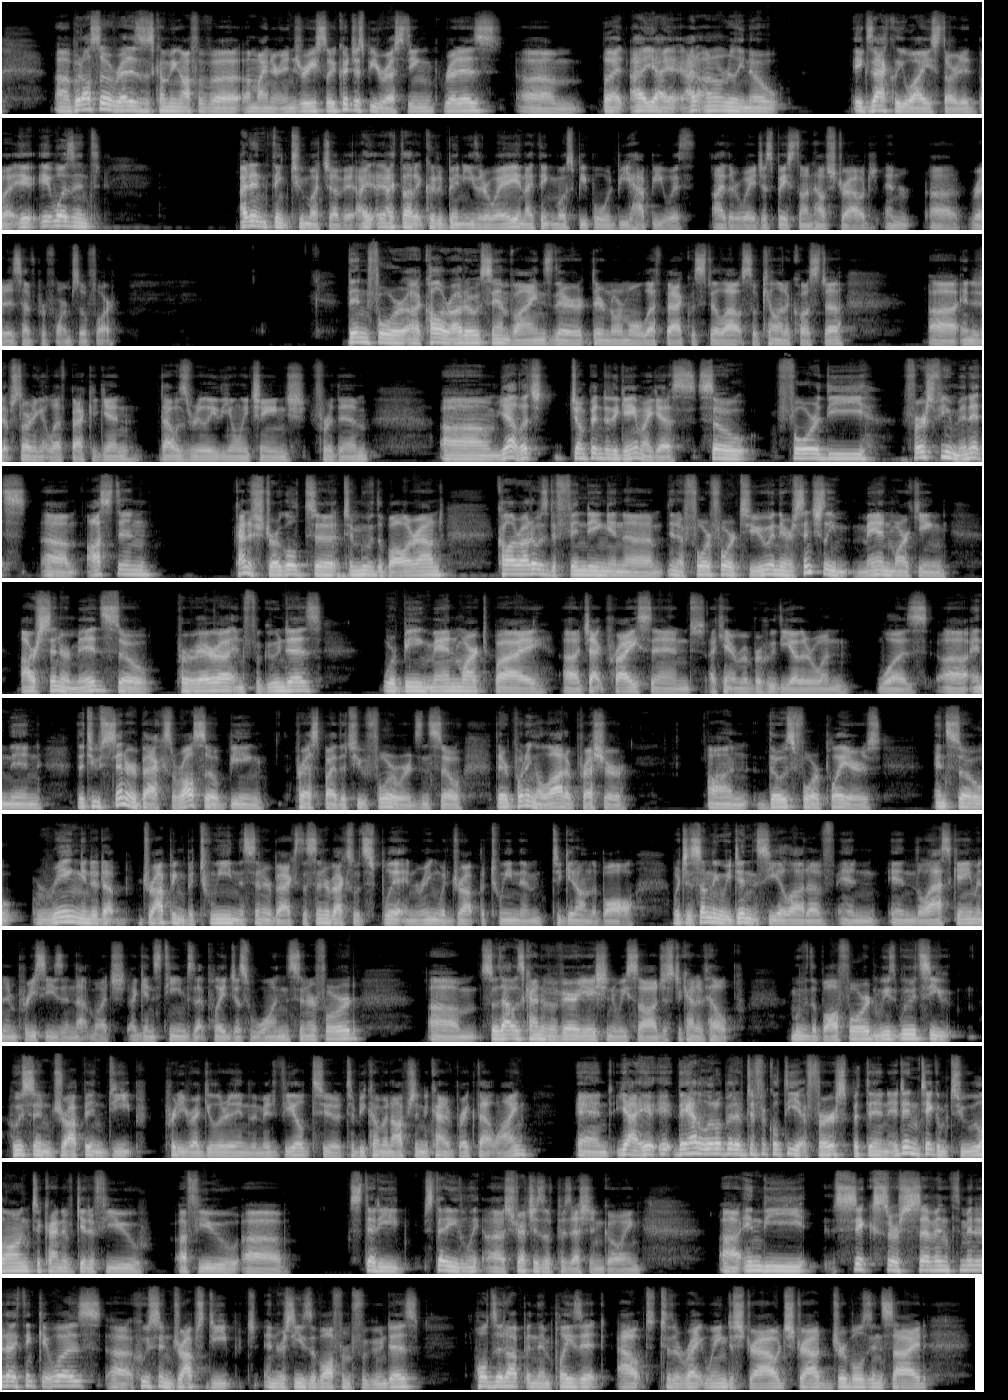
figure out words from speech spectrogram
Uh, but also Redes is coming off of a, a, minor injury, so he could just be resting Redes. Um, but I, yeah, I, I don't really know exactly why he started, but it, it wasn't. I didn't think too much of it. I, I thought it could have been either way, and I think most people would be happy with either way, just based on how Stroud and uh, Redes have performed so far. Then for uh, Colorado, Sam Vines, their their normal left back was still out, so Kellyn Acosta uh, ended up starting at left back again. That was really the only change for them. Um, yeah, let's jump into the game, I guess. So for the first few minutes, um, Austin kind of struggled to to move the ball around. Colorado was defending in a in a four four two, and they were essentially man marking our center mids. So Pereira and Fagundez were being man marked by uh, Jack Price, and I can't remember who the other one was. Uh, and then the two center backs were also being pressed by the two forwards, and so they're putting a lot of pressure on those four players. And so Ring ended up dropping between the center backs. The center backs would split and Ring would drop between them to get on the ball, which is something we didn't see a lot of in in the last game and in preseason that much against teams that played just one center forward. Um, so that was kind of a variation we saw just to kind of help move the ball forward. And we we would see Hoesen drop in deep pretty regularly into the midfield to to become an option to kind of break that line and yeah, it, it, they had a little bit of difficulty at first, but then it didn't take them too long to kind of get a few a few uh, steady steady uh, stretches of possession going. Uh, in the sixth or seventh minute, I think it was, uh, Hoesen drops deep and receives the ball from Fagundez, holds it up, and then plays it out to the right wing to Stroud. Stroud dribbles inside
